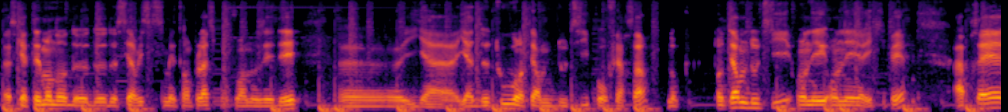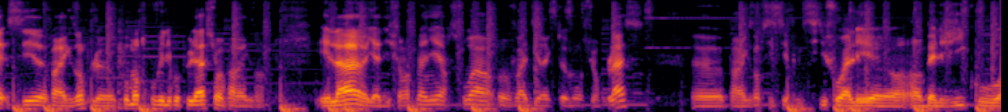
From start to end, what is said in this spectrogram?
parce qu'il y a tellement de, services qui se mettent en place pour pouvoir nous aider. Euh, il, y a, y a de tout en termes d'outils pour faire ça. Donc en termes d'outils, on est, on est équipé. Après, c'est par exemple comment trouver les populations, par exemple. Et là, il y a différentes manières. Soit on va directement sur place. Euh, par exemple, si s'il faut aller euh, en Belgique ou,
